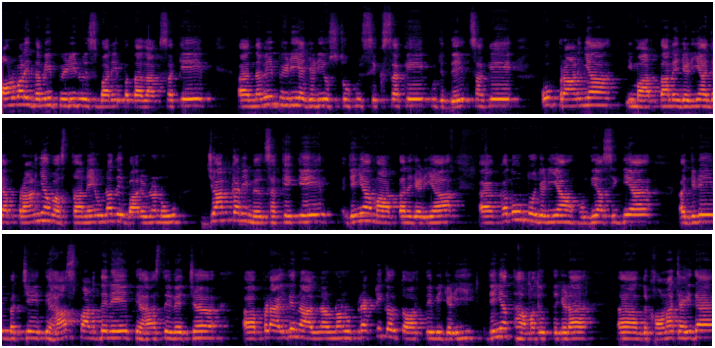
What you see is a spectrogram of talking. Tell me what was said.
ਆਉਣ ਵਾਲੀ ਨਵੀਂ ਪੀੜ੍ਹੀ ਨੂੰ ਇਸ ਬਾਰੇ ਪਤਾ ਲੱਗ ਸਕੇ ਨਵੀਂ ਪੀੜ੍ਹੀ ਹੈ ਜਿਹੜੀ ਉਸ ਤੋਂ ਕੁਝ ਸਿੱਖ ਸਕੇ, ਕੁਝ ਦੇਖ ਸਕੇ, ਉਹ ਪੁਰਾਣੀਆਂ ਇਮਾਰਤਾਂ ਨੇ ਜਿਹੜੀਆਂ ਜਾਂ ਪੁਰਾਣੀਆਂ ਵਸਤਾਂ ਨੇ, ਉਹਨਾਂ ਦੇ ਬਾਰੇ ਉਹਨਾਂ ਨੂੰ ਜਾਣਕਾਰੀ ਮਿਲ ਸਕੇ ਕਿ ਅਜਿਹੀਆਂ ਇਮਾਰਤਾਂ ਨੇ ਜਿਹੜੀਆਂ ਕਦੋਂ ਤੋਂ ਜਿਹੜੀਆਂ ਹੁੰਦੀਆਂ ਸੀਗੀਆਂ ਜਿਹੜੇ ਬੱਚੇ ਇਤਿਹਾਸ ਪੜ੍ਹਦੇ ਨੇ, ਇਤਿਹਾਸ ਦੇ ਵਿੱਚ ਪੜ੍ਹਾਈ ਦੇ ਨਾਲ ਨਾਲ ਉਹਨਾਂ ਨੂੰ ਪ੍ਰੈਕਟੀਕਲ ਤੌਰ ਤੇ ਵੀ ਜਿਹੜੀ ਅਜਿਹੀਆਂ ਥਾਵਾਂ ਦੇ ਉੱਤੇ ਜਿਹੜਾ ਦਿਖਾਉਣਾ ਚਾਹੀਦਾ ਹੈ।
